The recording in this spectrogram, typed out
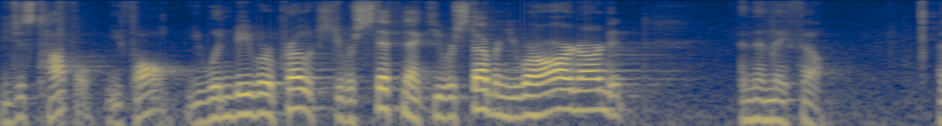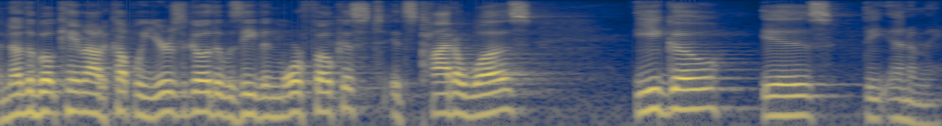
you just topple, you fall. You wouldn't be reproached. You were stiff necked, you were stubborn, you were hard hearted. And then they fell. Another book came out a couple years ago that was even more focused. Its title was Ego is the Enemy.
